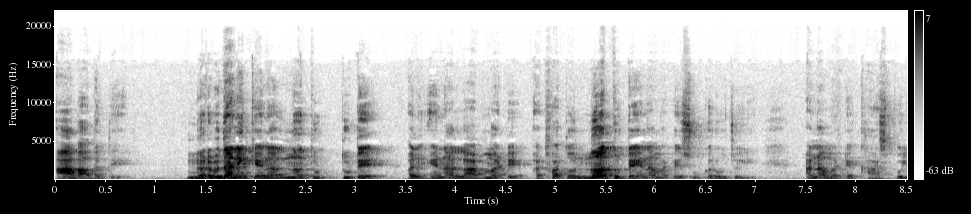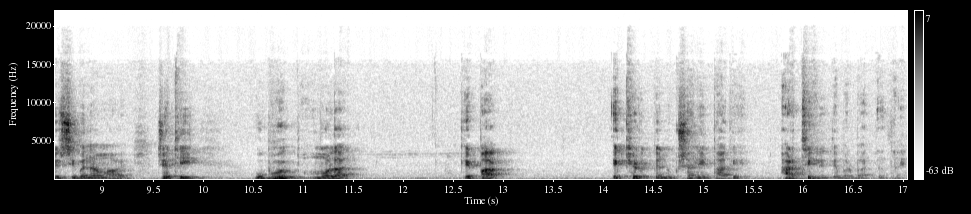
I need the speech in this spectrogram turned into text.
આ બાબતે નર્મદાની કેનાલ ન તૂટે અને એના લાભ માટે અથવા તો ન તૂટે એના માટે શું કરવું જોઈએ? આના માટે ખાસ પોલિસી બનાવવામાં આવે. જેથી ઊભું મોલાદ કે પાક એ ખેડૂતને નુકસાની ભાગે આર્થિક રીતે બરબાદ ન થાય.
